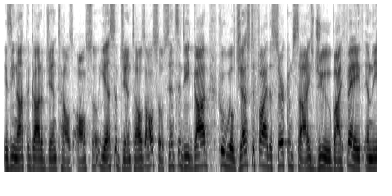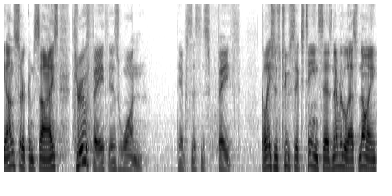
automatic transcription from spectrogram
Is he not the God of Gentiles also? Yes, of Gentiles also. Since indeed God, who will justify the circumcised Jew by faith and the uncircumcised through faith, is one. The emphasis is faith. Galatians 2:16 says, "Nevertheless, knowing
